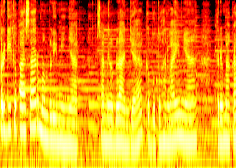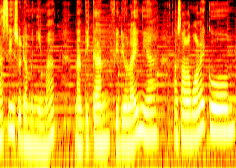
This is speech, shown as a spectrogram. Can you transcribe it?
Pergi ke pasar membeli minyak sambil belanja kebutuhan lainnya. Terima kasih sudah menyimak. Nantikan video lainnya. Assalamualaikum.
